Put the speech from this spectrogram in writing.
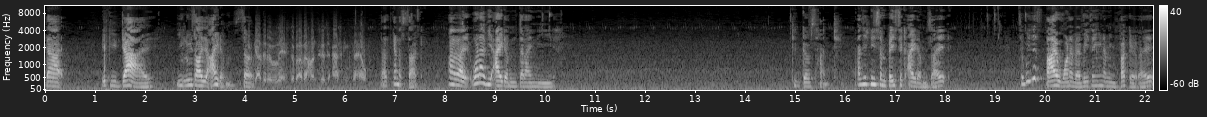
that if you die, you lose all your items. So Gathered a list of other hunters asking for help. that's gonna suck. Alright, what are the items that I need? To ghost hunt. I just need some basic items, right? So we just buy one of everything? I mean, fuck it, right?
